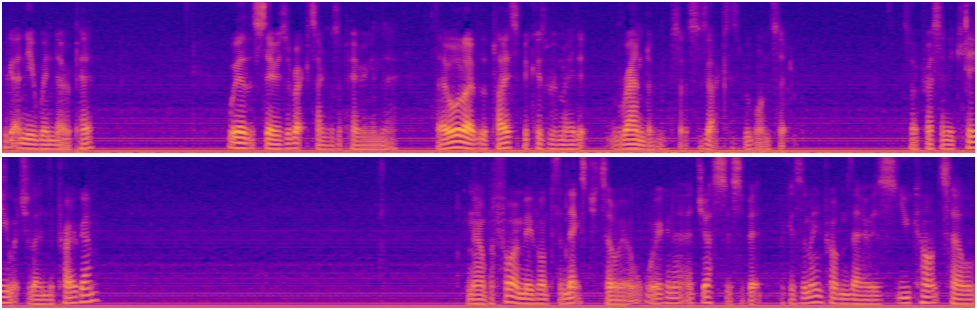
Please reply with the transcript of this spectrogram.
we get a new window appear with a series of rectangles appearing in there. They're all over the place because we've made it random, so it's exactly as we want it. So I press any key which will end the program. Now before I move on to the next tutorial we're going to adjust this a bit because the main problem there is you can't tell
